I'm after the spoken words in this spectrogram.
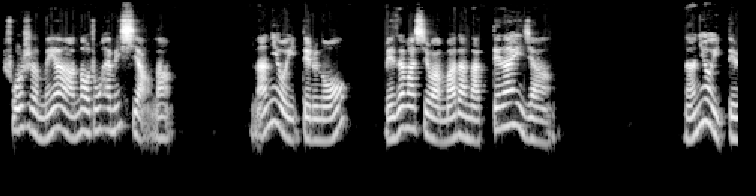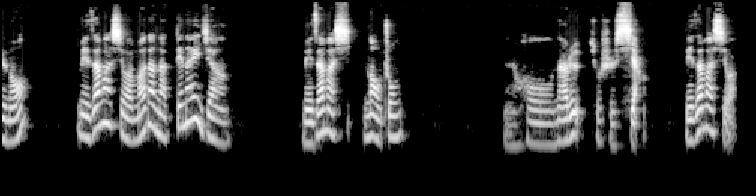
说什么呀？闹钟还没响呢。”何を言ってるの？目覚ましはまだ鳴ってないじゃん。何を言ってるの？目覚ましはまだ鳴ってないじゃん。目覚まし闹钟，然后鳴る就是响。目覚ましは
